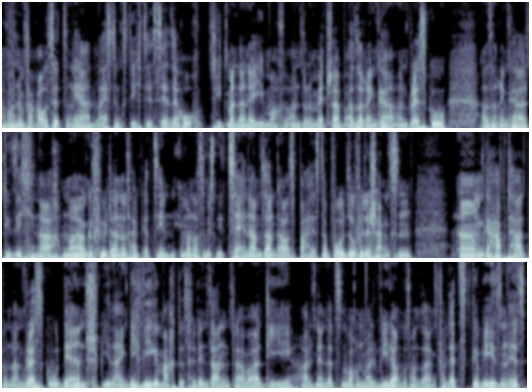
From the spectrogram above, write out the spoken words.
Aber von den Voraussetzungen her, Leistungsdichte ist sehr, sehr hoch. Sieht man dann ja eben auch an so einem Matchup Azarenka, Andrescu, Azarenka, die sich nach neuer gefühlt anderthalb Jahrzehnten immer noch so ein bisschen die Zähne am Sand ausbeißt, obwohl so viele Chancen ähm, gehabt hat und Andrescu, deren Spiel eigentlich wie gemacht ist für den Sand, aber die halt in den letzten Wochen mal wieder, muss man sagen, verletzt gewesen ist.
